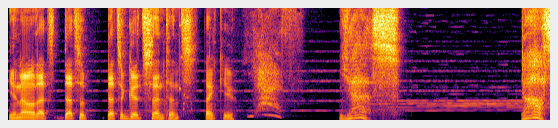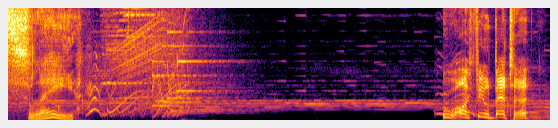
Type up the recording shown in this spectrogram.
You know, that's that's a that's a good sentence. Thank you. Yes. Yes. Yes, slay. Ooh, I feel better.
